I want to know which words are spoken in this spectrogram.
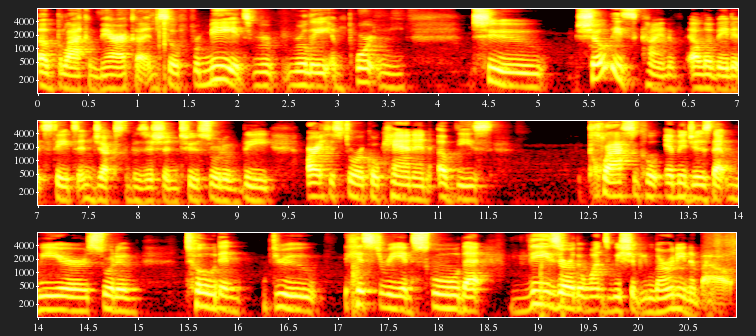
of Black America. And so for me, it's re- really important to show these kind of elevated states in juxtaposition to sort of the art historical canon of these classical images that we're sort of told in through history and school that these are the ones we should be learning about.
